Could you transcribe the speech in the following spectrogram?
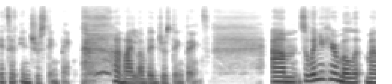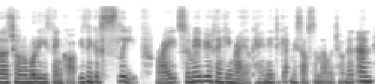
it's an interesting thing. and I love interesting things. Um, so when you hear melatonin, what do you think of? You think of sleep, right? So maybe you're thinking, right, okay, I need to get myself some melatonin. And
